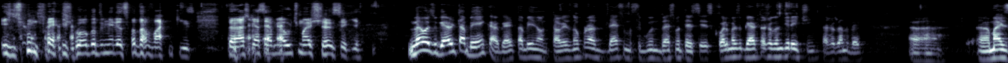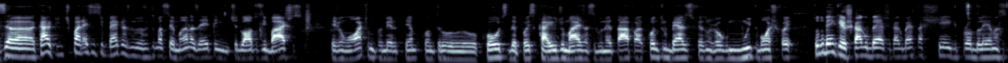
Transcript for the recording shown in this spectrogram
e de um pré-jogo do Minnesota Vikings. Então eu acho que essa é a minha última chance aqui. Não, mas o Gary tá bem, cara. O Gary tá bem, não. Talvez não pra 12 segundo, 13 terceira escolha, mas o Gary tá jogando direitinho, tá jogando bem. Uh, uh, mas, uh, cara, o que te parece esse Packers nas últimas semanas aí? Tem tido altos e baixos. Teve um ótimo primeiro tempo contra o Colts, depois caiu demais na segunda etapa. Contra o Bears fez um jogo muito bom, acho que foi. Tudo bem que o Chicago Bears, o Chicago Bears tá cheio de problemas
